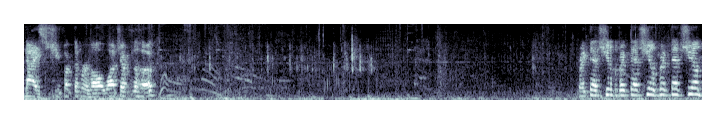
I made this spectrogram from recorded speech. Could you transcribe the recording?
Nice. She fucked up her hull. Watch out for the hook. Break that shield. Break that shield. Break that shield.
